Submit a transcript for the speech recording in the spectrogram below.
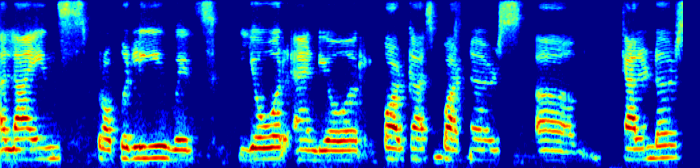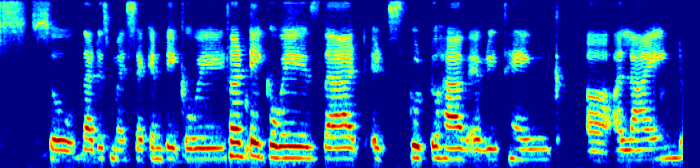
aligns properly with your and your podcast partners um, calendars so that is my second takeaway third takeaway is that it's good to have everything uh, aligned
